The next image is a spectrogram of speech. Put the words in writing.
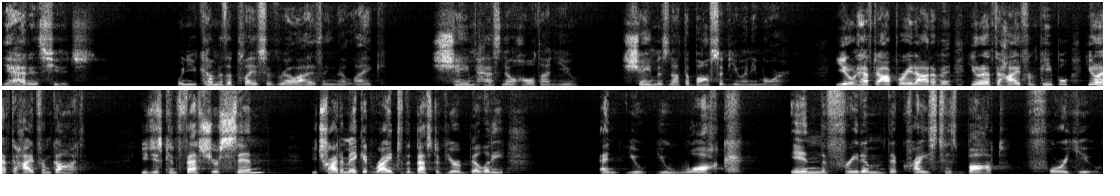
Yeah, it is huge. When you come to the place of realizing that, like, shame has no hold on you, shame is not the boss of you anymore. You don't have to operate out of it. You don't have to hide from people. You don't have to hide from God. You just confess your sin. You try to make it right to the best of your ability. And you, you walk in the freedom that Christ has bought for you.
